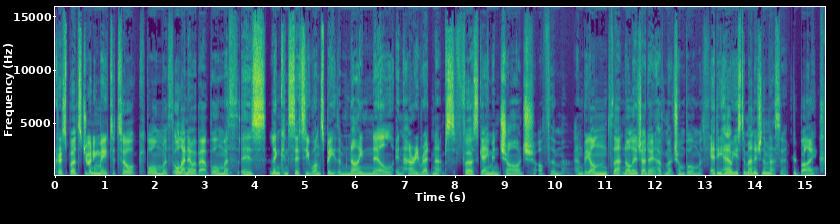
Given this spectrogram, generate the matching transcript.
Chris Budd's joining me to talk Bournemouth. All I know about Bournemouth is Lincoln City once beat them 9 0 in Harry Redknapp's first game in charge of them. And beyond that knowledge, I don't have much on Bournemouth. Eddie Howe used to manage them, that's it. Goodbye.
